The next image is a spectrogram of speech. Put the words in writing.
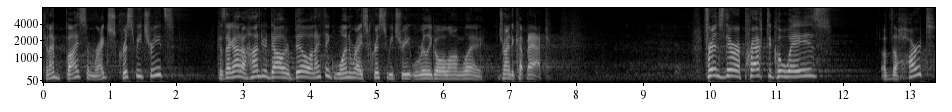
Can I buy some Rice Krispie treats? Because I got a $100 bill, and I think one Rice Krispie treat will really go a long way. I'm trying to cut back. Friends, there are practical ways of the heart,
